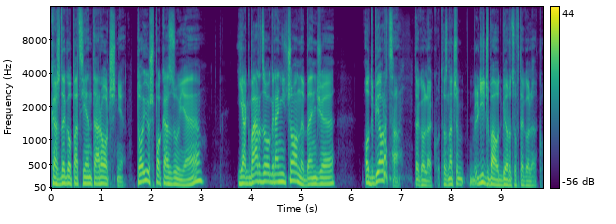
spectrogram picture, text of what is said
każdego pacjenta rocznie. To już pokazuje, jak bardzo ograniczony będzie odbiorca tego leku, to znaczy liczba odbiorców tego leku.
